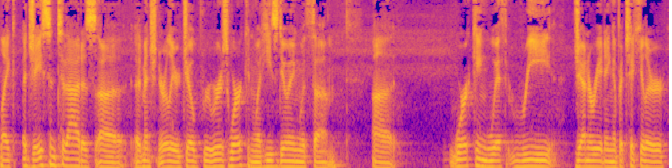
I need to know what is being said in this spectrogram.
like adjacent to that is uh, i mentioned earlier joe brewer's work and what he's doing with um, uh, working with regenerating a particular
